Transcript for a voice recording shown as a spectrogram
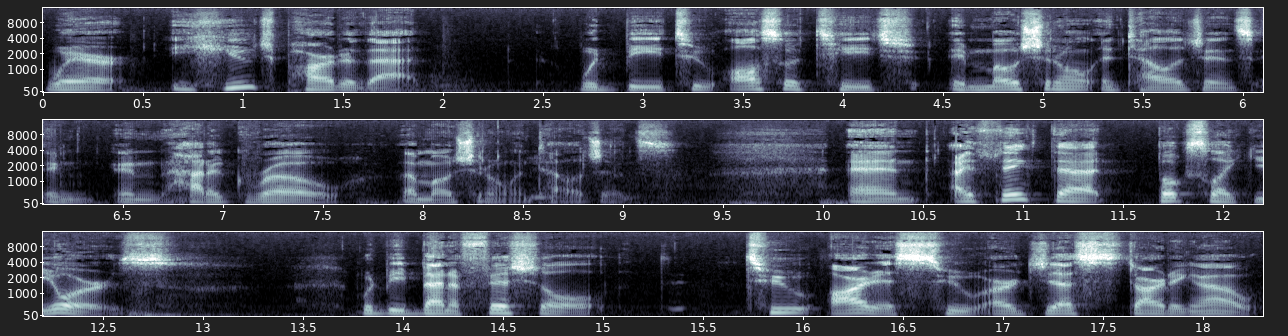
where a huge part of that would be to also teach emotional intelligence and, how to grow emotional intelligence. And I think that books like yours would be beneficial to artists who are just starting out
